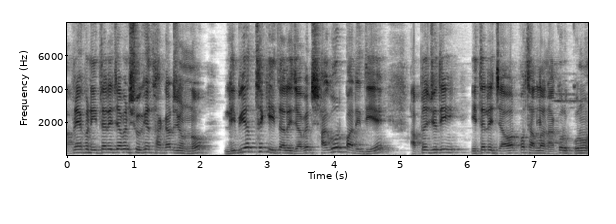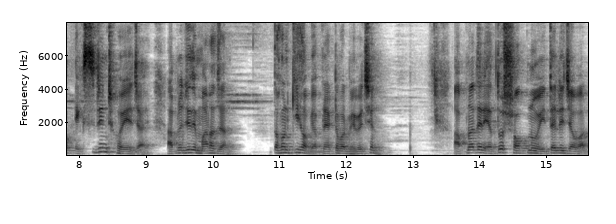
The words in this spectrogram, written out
আপনি এখন ইতালি যাবেন সুখে থাকার জন্য, লিবিয়ার থেকে ইতালি যাবেন, সাগর পাড়ি দিয়ে। আপনি যদি ইতালি যাওয়ার পথে আল্লাহ না করুক, কোনো অ্যাক্সিডেন্ট হয়ে যায়, আপনি যদি মারা যান, তখন কি হবে? আপনি একটাবার ভেবেছেন? আপনাদের এত স্বপ্ন ইতালি যাওয়ার,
